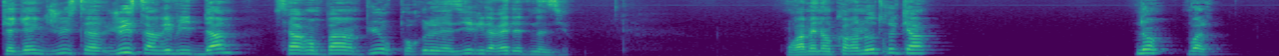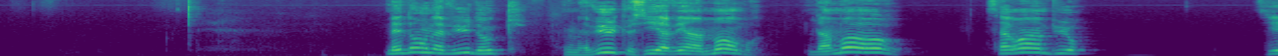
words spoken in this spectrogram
Quelqu'un qui juste un, juste un révit d'âme, ça rend pas impur pour que le nazir il arrête d'être nazir. On ramène encore un autre cas. Non, voilà. Maintenant on a vu donc, que s'il y avait un membre d'un mort, ça rend impur. S'il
